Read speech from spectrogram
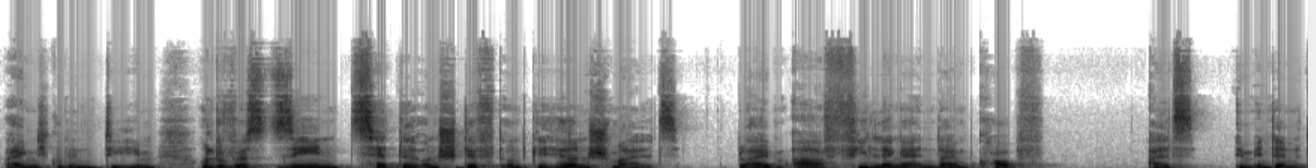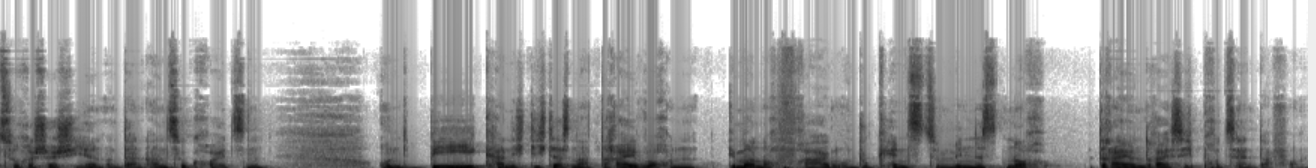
eigentlich gut in dem. Und du wirst sehen, Zettel und Stift und Gehirnschmalz bleiben A viel länger in deinem Kopf, als im Internet zu recherchieren und dann anzukreuzen. Und B kann ich dich das nach drei Wochen immer noch fragen und du kennst zumindest noch 33 Prozent davon.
